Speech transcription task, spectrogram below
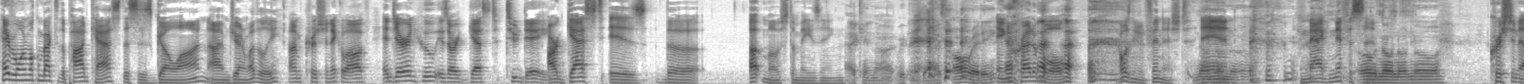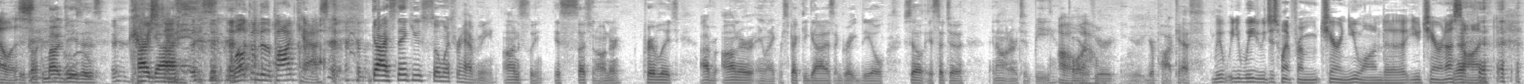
Hey everyone, welcome back to the podcast. This is Go On. I'm Jaron Weatherly. I'm Kristian Nikolov. And Jaron, who is our guest today? Our guest is the utmost amazing, I cannot with you guys already. incredible. I wasn't even finished. no, and no, no. magnificent Oh no, no, no. Christian Ellis. We're talking about Jesus. Hi guys. welcome to the podcast. guys, thank you so much for having me. Honestly, it's such an honor, privilege. I honor and like respect you guys a great deal. So it's such a an honor to be a Oh, part wow. of your, your your podcast. We, we we just went from cheering you on to you cheering us on.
